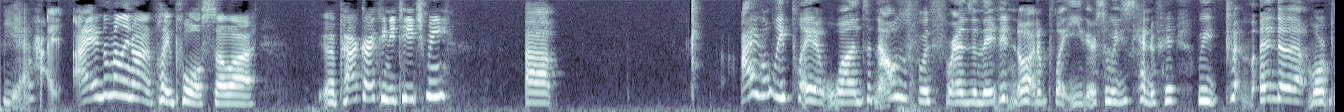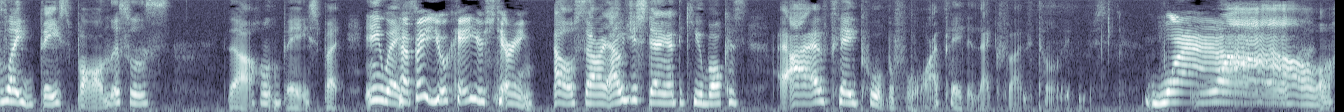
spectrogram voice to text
Yeah. I, I don't really know how to play pool. So, uh, uh Packer, can you teach me? Uh, I've only played it once, and that was with friends, and they didn't know how to play either. So we just kind of hit, we ended up more playing baseball, and this was the home base. But anyways, Pepe, you okay? You're staring. oh sorry, I was just staring at the cue ball because I've played pool before. I played it like five times. Wow. Wow.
